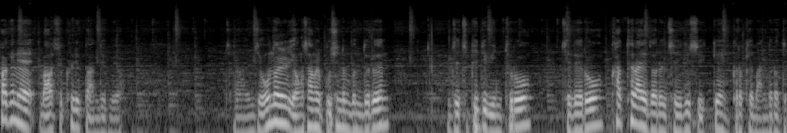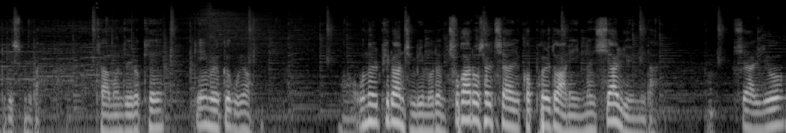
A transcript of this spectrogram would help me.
확인에 마우스 클릭도 안 되고요. 자, 이제 오늘 영상을 보시는 분들은 이제 GPD 윈투로 제대로 카트라이더를 즐길 수 있게 그렇게 만들어 드리겠습니다. 자, 먼저 이렇게 게임을 끄고요. 어, 오늘 필요한 준비물은 추가로 설치할 것 폴더 안에 있는 CRU입니다. CRU,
